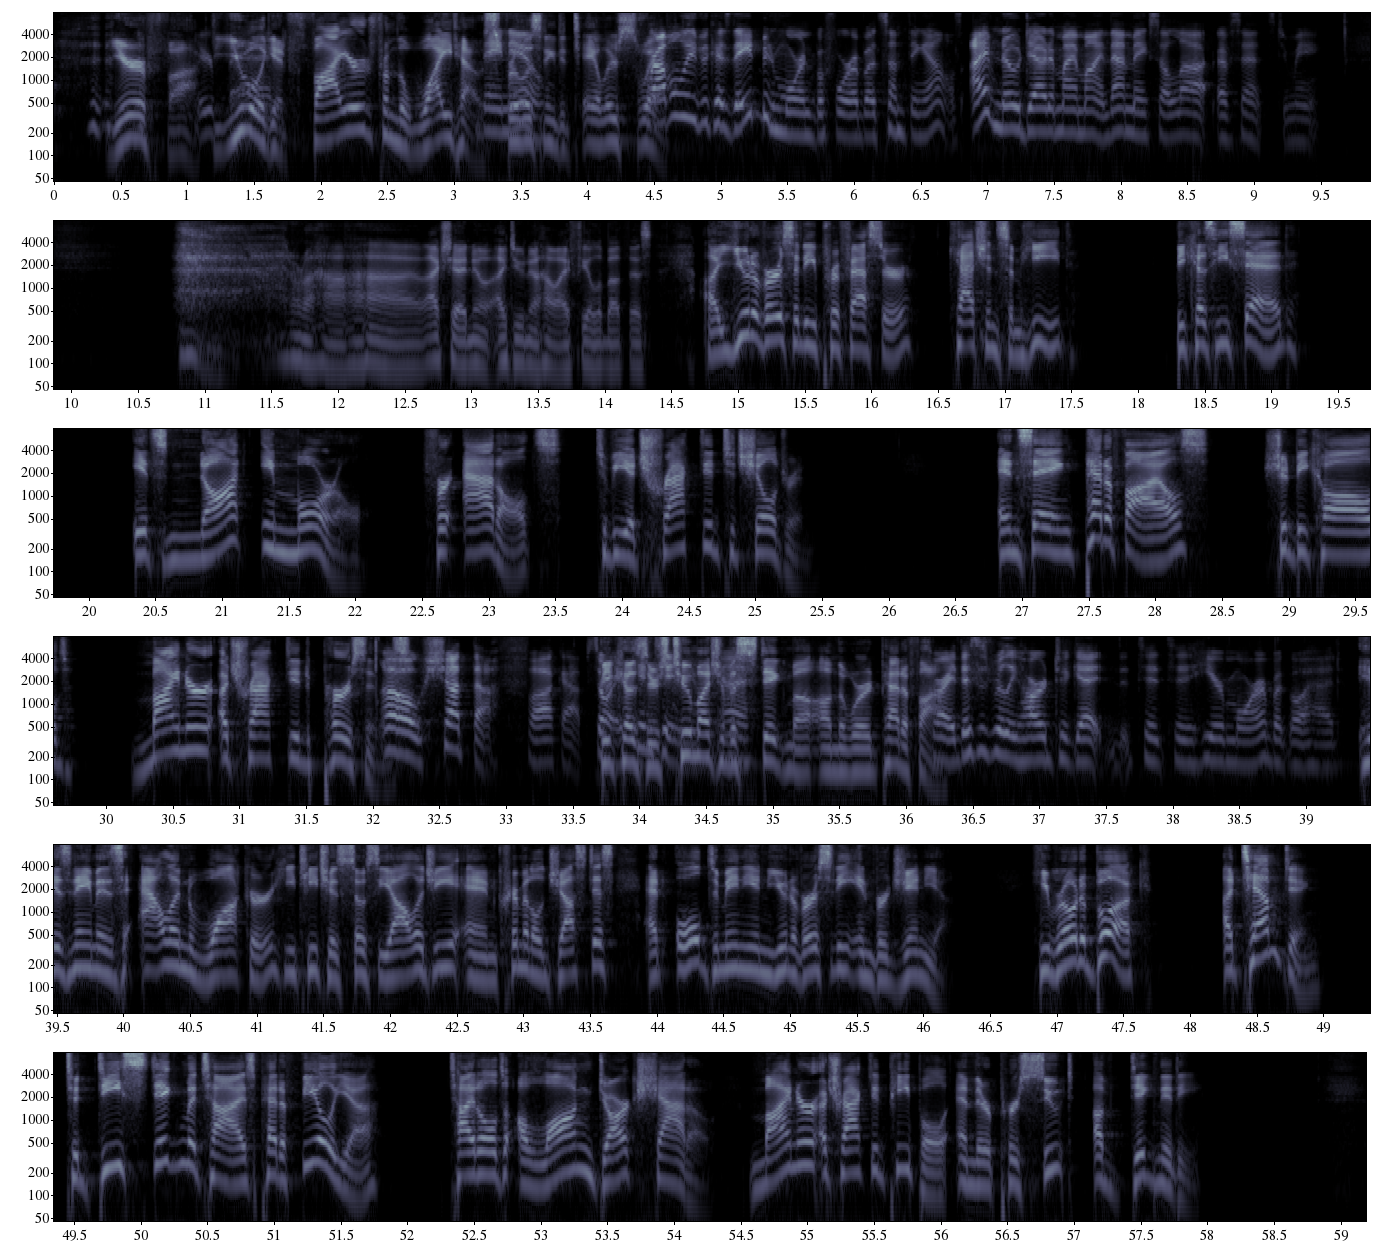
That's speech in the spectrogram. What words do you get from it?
You're fucked. You're you will get fired from the White House They for knew. listening to Taylor Swift. Probably because they'd been warned before about something else. I have no doubt in my mind that makes a lot of sense to me. I don't know how. actually, I know. I do know how I feel about this. A university professor catching some heat because he said it's not immoral for adults to be attracted to children. and saying pedophiles should be called minor attracted persons. Oh, shut the fuck up. Sorry, because there's too much of a Eh. stigma on the word pedophile. Sorry, this is really hard to get to, to hear more, but go ahead. His name is Allyn Walker. He teaches sociology and criminal justice at Old Dominion University in Virginia. He wrote a book attempting to destigmatize pedophilia titled A Long Dark Shadow Minor Attracted People and Their Pursuit of Dignity.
